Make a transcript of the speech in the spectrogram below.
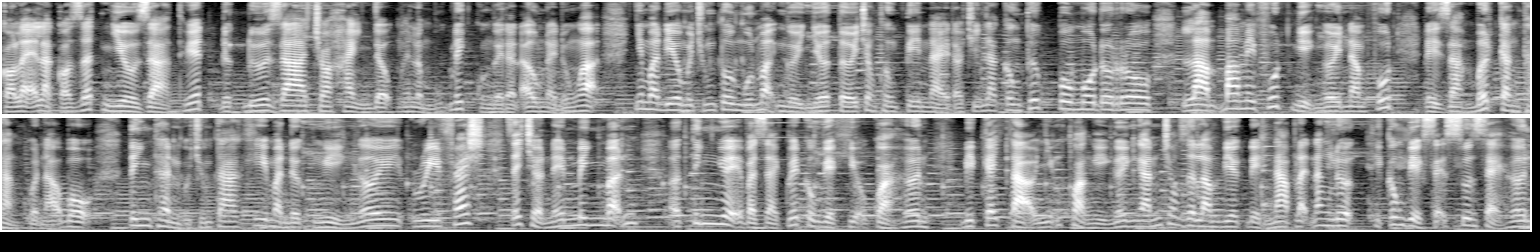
có lẽ là có rất nhiều giả thuyết được đưa ra cho hành động hay là mục đích của người đàn ông này đúng không ạ? Nhưng mà điều mà chúng tôi muốn mọi người nhớ tới trong thông tin này đó chính là công thức Pomodoro làm 30 phút nghỉ ngơi 5 phút để giảm bớt căng thẳng của não bộ. Tinh thần của chúng ta khi mà được nghỉ ngơi refresh sẽ trở nên minh mẫn, ờ, tinh nhuệ và giải quyết công việc hiệu quả hơn. Biết cách tạo những khoảng nghỉ ngơi ngắn trong giờ làm việc để nạp lại năng lượng thì công việc sẽ suôn sẻ hơn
